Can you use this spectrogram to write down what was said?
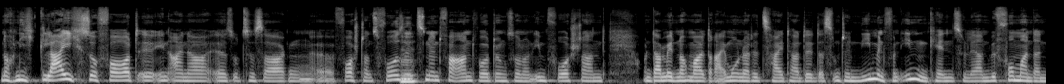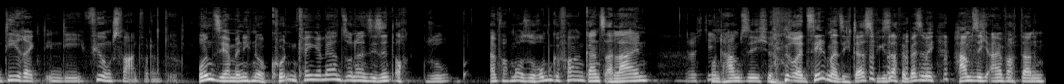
noch nicht gleich sofort äh, in einer äh, sozusagen Vorstandsvorsitzendenverantwortung, mhm. sondern im Vorstand und damit nochmal drei Monate Zeit hatte, das Unternehmen von innen kennenzulernen, bevor man dann direkt in die Führungsverantwortung geht. Und Sie haben ja nicht nur Kunden kennengelernt, sondern Sie sind auch so einfach mal so rumgefahren, ganz allein Richtig. und haben sich, so erzählt man sich das, wie gesagt, verbessern mich, haben sich einfach dann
